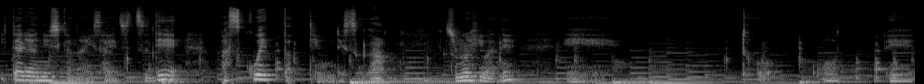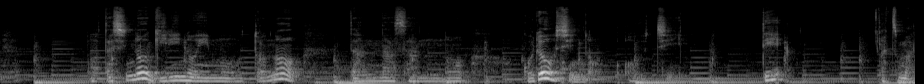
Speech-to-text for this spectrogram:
イタリアにしかない祭日でパスコエッタっていうんですがその日はねえーとえー私の義理の妹の旦那さんのご両親のお家で集まっ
